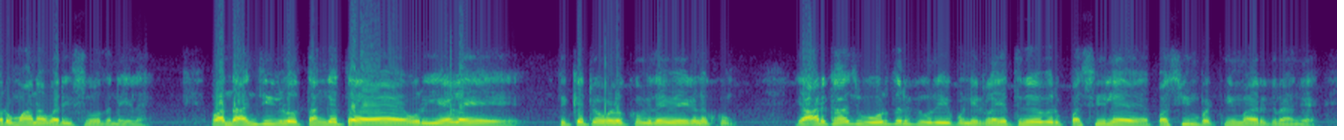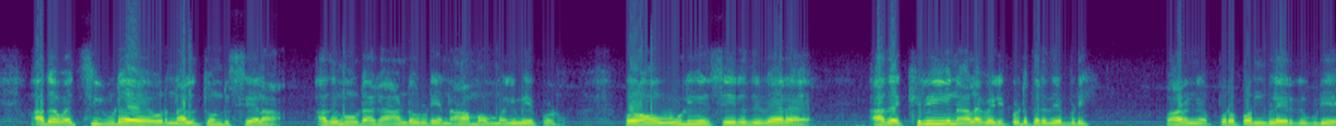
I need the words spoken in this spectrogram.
வருமான வரி சோதனையில். அந்த அஞ்சு கிலோ தங்கத்தை ஒரு ஏழை திக்கற்றவர்களுக்கும் விதவைகளுக்கும் யாருக்காச்சும் ஒருத்தருக்கு உதவி பண்ணிருக்கலாம். எத்தனையோ பேர் பசியில் பசியும் பட்டினியுமா இருக்கிறாங்க. அதை வச்சு கூட ஒரு நல் தொண்டு செய்யலாம். அதனூடாக ஆண்டவருடைய நாமம் மகிமைப்படும். இப்போ ஊழியம் செய்கிறது வேற. அதை கிரியினால் வெளிப்படுத்துறது எப்படி? பாருங்கள் புறப்பண்பில் இருக்கக்கூடிய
